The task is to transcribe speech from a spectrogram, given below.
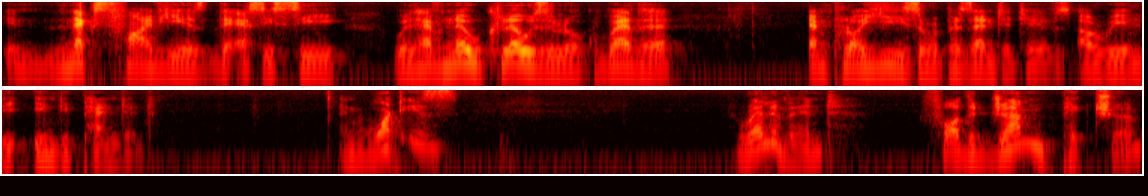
in the next five years, the SEC will have no closer look whether employees' representatives are really independent. And what is relevant for the German picture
